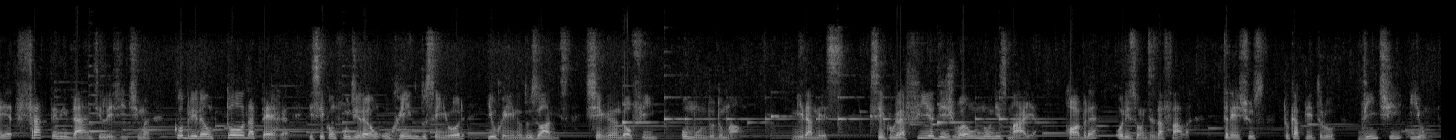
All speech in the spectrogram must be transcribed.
fraternidade legítima cobrirão toda a terra e se confundirão o reino do Senhor e o reino dos homens, chegando ao fim o mundo do mal. Miramês, psicografia de João Nunes Maia, obra Horizontes da Fala, trechos do capítulo 21.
